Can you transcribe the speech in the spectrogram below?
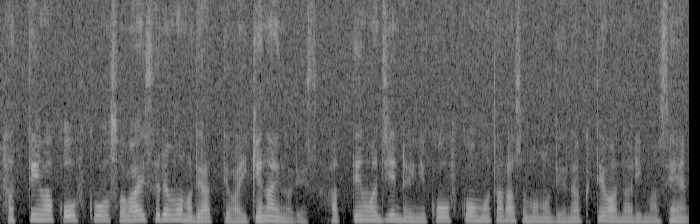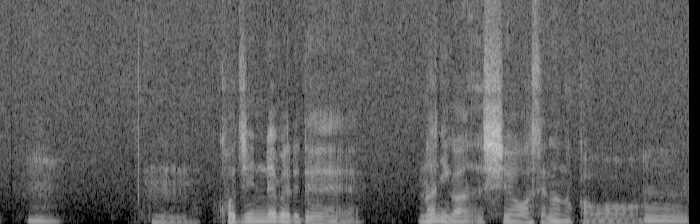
発展は幸福を阻害するものであってはいけないのです。発展は人類に幸福をもたらすものでなくてはなりません、うん。うん個人レベルで何が幸せなのかをうん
